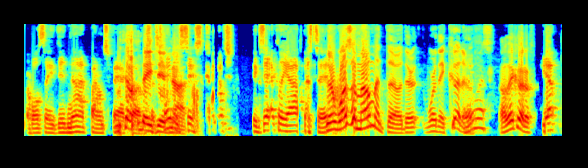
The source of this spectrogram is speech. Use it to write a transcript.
troubles. They did not bounce back. No, up. they So did not. Six coach. Exactly opposite. There was a moment though there where they could have. Oh, they could have. Yep.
